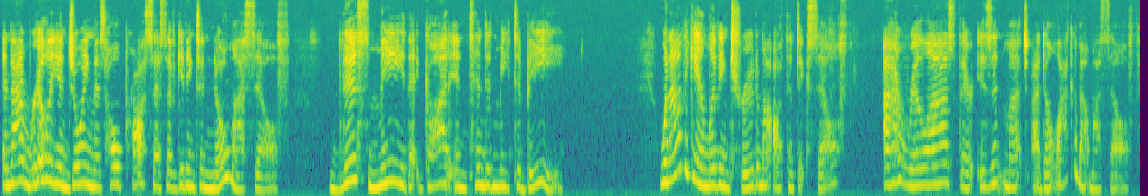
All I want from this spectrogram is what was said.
And I'm really enjoying this whole process of getting to know myself. This me that God intended me to be. When I began living true to my authentic self, I realized there isn't much I don't like about myself.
